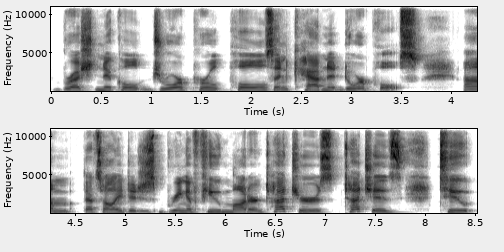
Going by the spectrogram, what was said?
brushed nickel drawer pulls and cabinet door pulls. Um, that's all I did, just bring a few modern touchers, touches to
